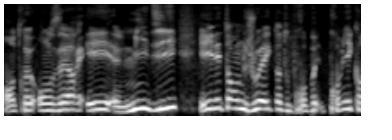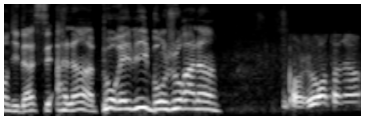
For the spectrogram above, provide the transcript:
entre 11h et midi et il est temps de jouer avec notre premier candidat, c'est Alain à. Bonjour Alain. Bonjour Antonin.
